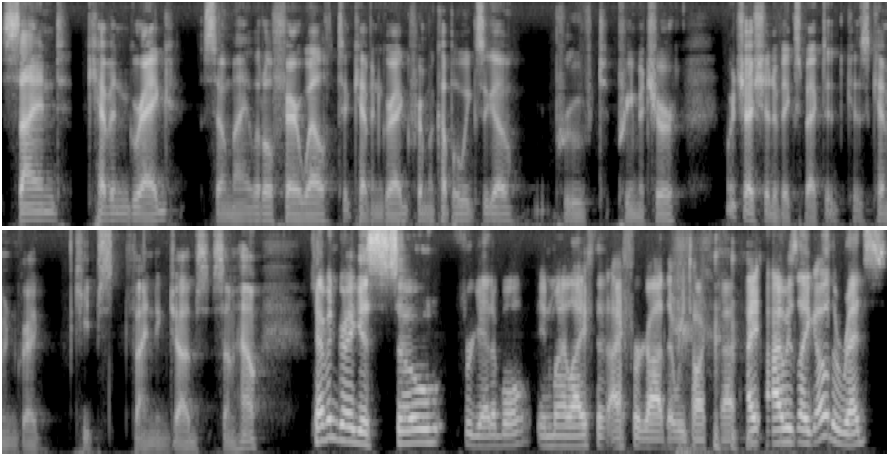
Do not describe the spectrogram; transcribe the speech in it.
signed Kevin Gregg, so my little farewell to Kevin Gregg from a couple weeks ago proved premature, which I should have expected because Kevin Gregg keeps finding jobs somehow. Kevin Gregg is so forgettable in my life that I forgot that we talked about. I, I was like, oh, the Reds,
